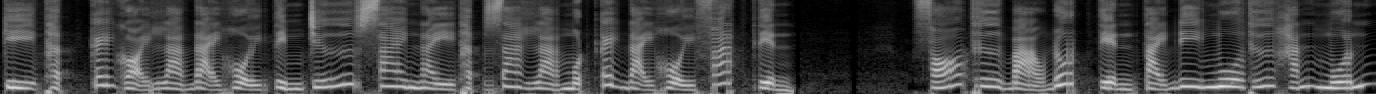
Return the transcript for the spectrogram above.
Kỳ thật, cái gọi là đại hội tìm chữ sai này thật ra là một cái đại hội phát tiền. Phó Thư Bảo đốt tiền tài đi mua thứ hắn muốn.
